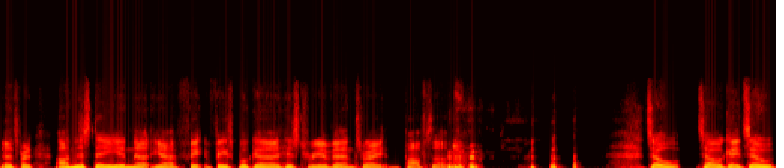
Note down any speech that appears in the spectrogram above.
That's right. On this day in uh, yeah, fa- Facebook uh, history events, right? Pops up. so so okay, so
